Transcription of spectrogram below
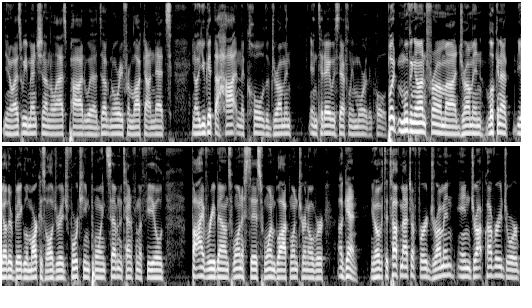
You know, as we mentioned on the last pod with Doug Norrie from Lockdown Nets, you know, you get the hot and the cold of Drummond. And today was definitely more of the cold. But moving on from uh, Drummond, looking at the other big, Lamarcus Aldridge, 14 points, 7 to 10 from the field, five rebounds, one assist, one block, one turnover. Again, you know, if it's a tough matchup for Drummond in drop coverage or,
